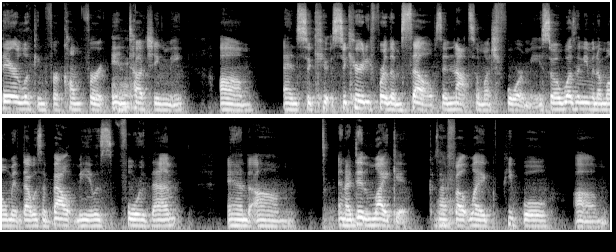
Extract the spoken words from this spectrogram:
they're looking for comfort in touching me. Um, and secure, security for themselves and not so much for me. So it wasn't even a moment that was about me; it was for them, and um, and I didn't like it because I felt like people um,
